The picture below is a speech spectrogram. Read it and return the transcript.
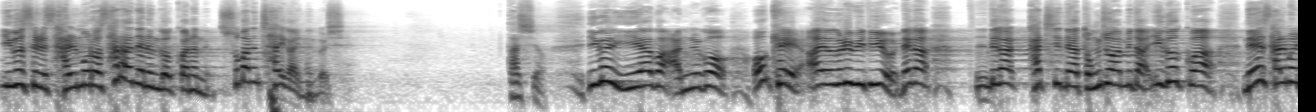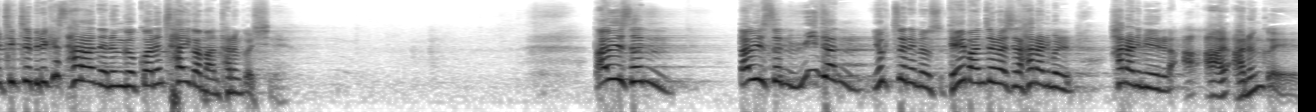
이것을 삶으로 살아내는 것과는 수많은 차이가 있는 것이. 다시요. 이걸 이해하고 안 읽고 오케이, I agree with you. 내가 내가 같이 내가 동조합니다. 이것과 내 삶을 직접 이렇게 살아내는 것과는 차이가 많다는 것이에요. 다윗은 다윗은 위대한 역전의 면수, 대반전하시는 하나님을 하나님을 아, 는 거예요.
